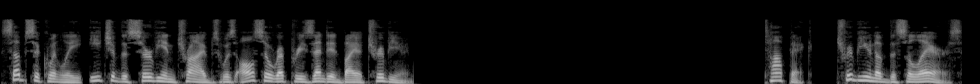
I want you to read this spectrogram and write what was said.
Subsequently, each of the Servian tribes was also represented by a tribune. Tribune of the Celeres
